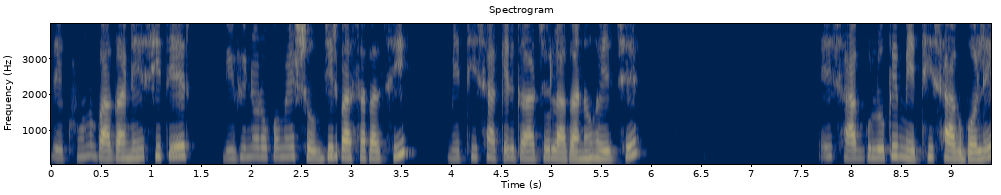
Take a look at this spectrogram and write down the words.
দেখুন, বাগানে শীতের বিভিন্ন রকমের সবজির পাশাপাশি মেথি শাকের গাছও লাগানো হয়েছে। এই শাকগুলোকে মেথি শাক বলে।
